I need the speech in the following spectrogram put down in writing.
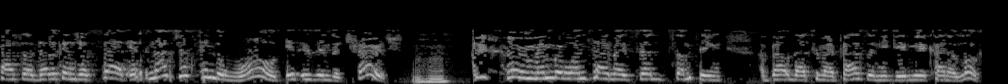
Pastor Delican just said, it's not just in the world; it is in the church. Mhm. I remember one time I said something about that to my pastor, and he gave me a kind of look.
